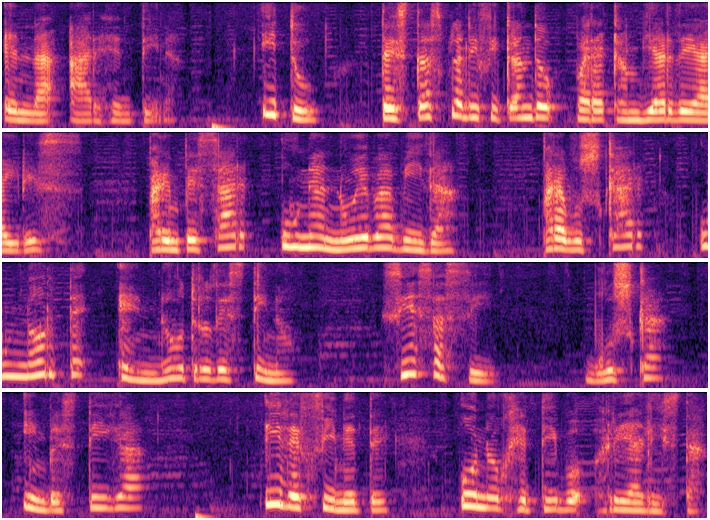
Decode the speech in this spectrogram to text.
en la Argentina. ¿Y tú? ¿Te estás planificando para cambiar de aires, para empezar una nueva vida, para buscar un norte en otro destino? Si es así, busca, investiga y defínete un objetivo realista.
